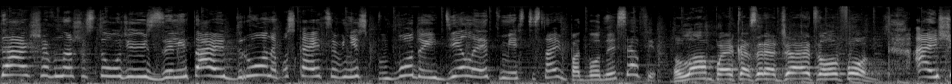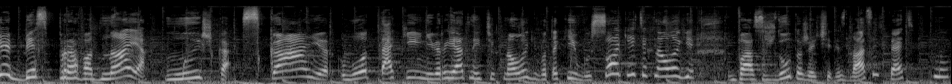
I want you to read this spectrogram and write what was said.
дальше в нашу студию залетает дрон, опускается вниз в воду и делает вместе с нами подводные селфи. Лампа, яка заряджає телефон. А еще беспроводная мышка, сканер. Вот такие невероятные технологии, вот такие высокие технологии вас ждут уже через 25 минут.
